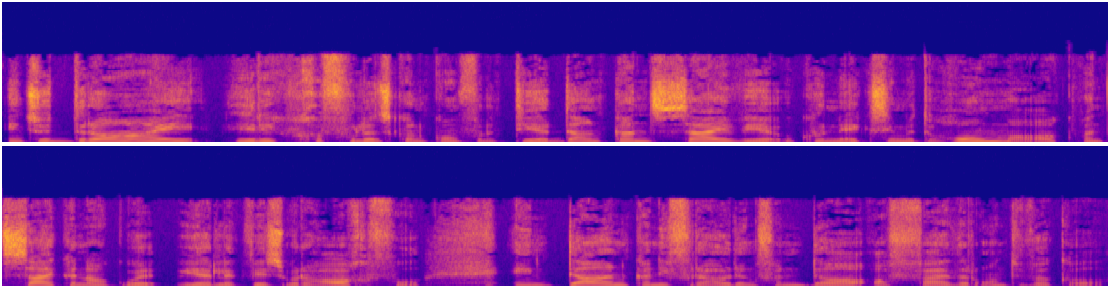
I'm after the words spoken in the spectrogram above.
En sodra hy hierdie gevoelens kan konfronteer, dan kan sy weer 'n koneksie met hom maak, want sy kan ook eerlik wees oor haar gevoel en dan kan die verhouding van daar af verder ontwikkel.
